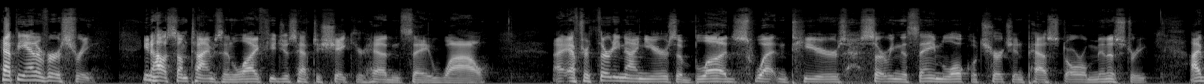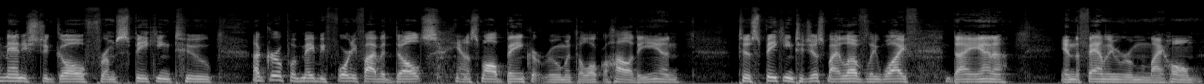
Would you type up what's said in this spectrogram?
Happy anniversary. You know how sometimes in life you just have to shake your head and say, wow. Uh, after 39 years of blood, sweat, and tears serving the same local church in pastoral ministry, I've managed to go from speaking to a group of maybe 45 adults in a small banquet room at the local Holiday Inn to speaking to just my lovely wife, Diana, in the family room of my home.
